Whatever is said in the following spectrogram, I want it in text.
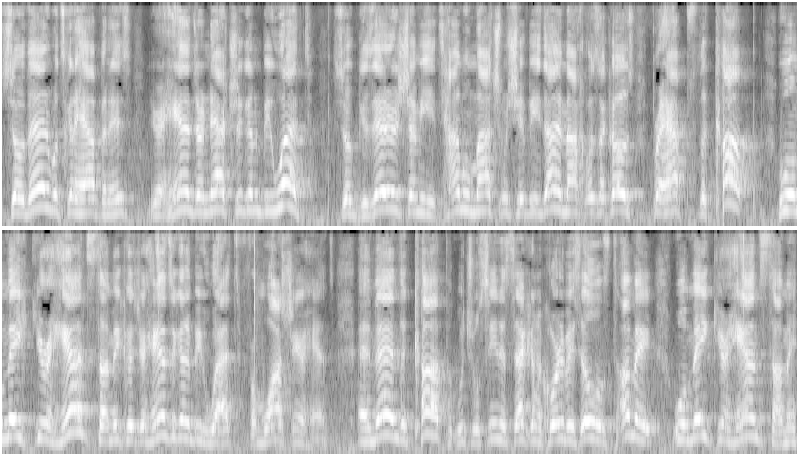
so then what's going to happen is your hands are naturally going to be wet. So Gezer Shemi Yitamu Machum Shebidai Machvas Hakos. Perhaps the cup will make your hands tummy because your hands are going to be wet from washing your hands, and then the cup, which we'll see in a second, according to Hillel's tummy, will make your hands tummy,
